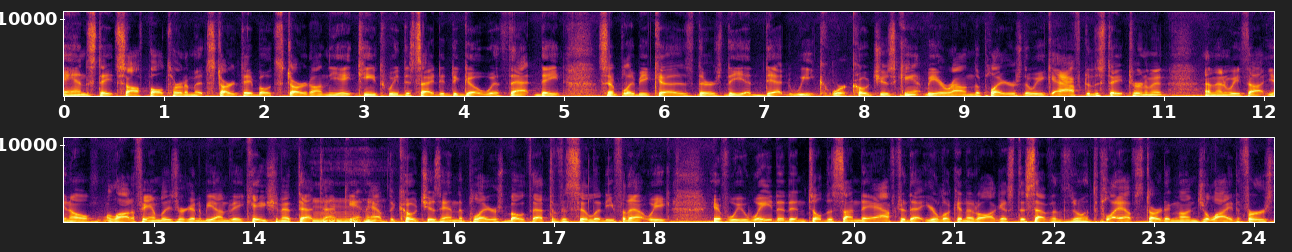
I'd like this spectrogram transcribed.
and state softball tournament start. They both start on the 18th. We decided to go with that date simply because there's the dead week where coaches can't be around the players the week after the state tournament. And then we thought, you know, a lot of families are going to be on vacation at that time, can't mm-hmm. have the coaches and the players both at the facility for that week. If we waited until the Sunday after that, you're looking at August the 7th, and with the playoffs starting on July the 1st,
